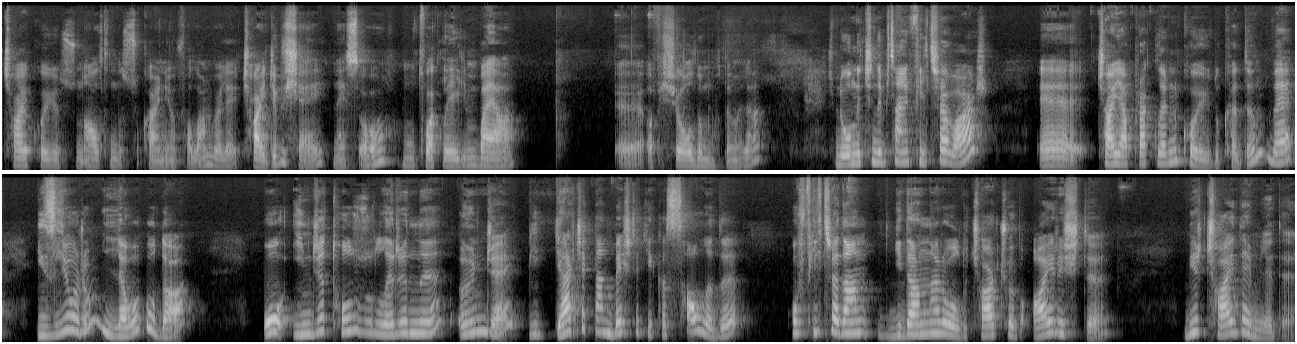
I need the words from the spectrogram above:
çay koyuyorsun altında su kaynıyor falan böyle çaycı bir şey. Neyse o mutfakla ilgili bayağı e, afişi oldu muhtemelen. Şimdi onun içinde bir tane filtre var. E, çay yapraklarını koydu kadın ve izliyorum lavaboda o ince tozlarını önce bir gerçekten 5 dakika salladı. O filtreden gidenler oldu. Çar çöp ayrıştı. Bir çay demledi.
